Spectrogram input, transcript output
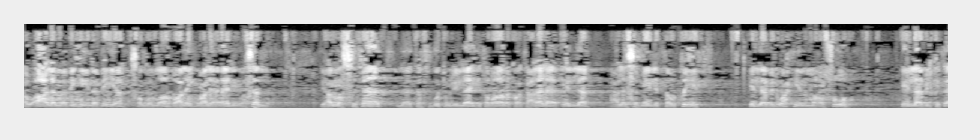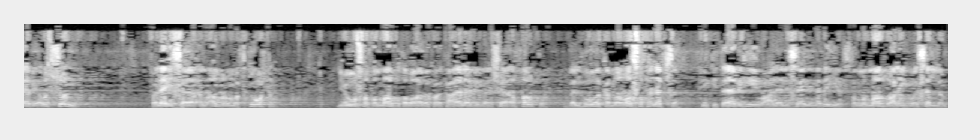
أو أعلم به نبيه صلى الله عليه وعلى آله وسلم لأن الصفات لا تثبت لله تبارك وتعالى إلا على سبيل التوقيف إلا بالوحي المعصوب إلا بالكتاب أو السنة. فليس الأمر مفتوحا ليوصف الله تبارك وتعالى بما شاء خلقه بل هو كما وصف نفسه في كتابه وعلى لسان نبيه صلى الله عليه وسلم.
